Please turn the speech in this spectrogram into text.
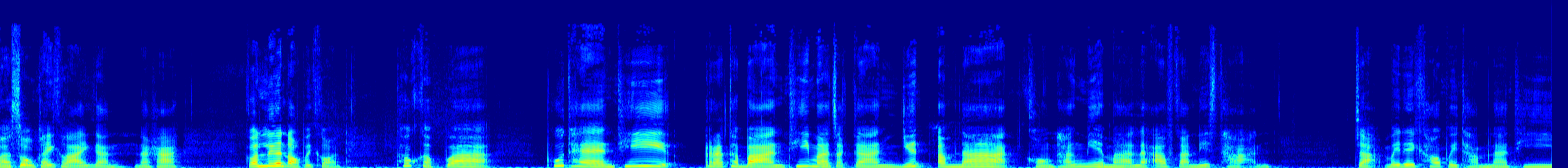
มาทรงคล้ายๆกันนะคะ ก็เลื่อนออกไปก่อน เท่ากับว่าผู้แทนที่รัฐบาลที่มาจากการยึดอำนาจของทั้งเมียนมาและอัฟกานิสถาน จะไม่ได้เข้าไปทำหน้าที่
